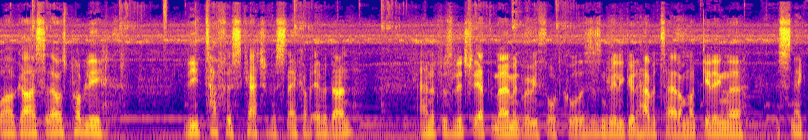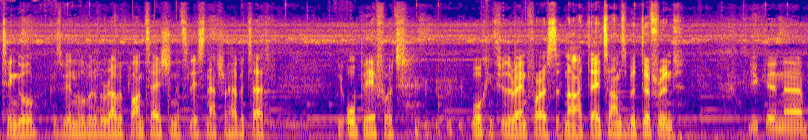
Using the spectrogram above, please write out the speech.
Wow, guys, so that was probably the toughest catch of a snake I've ever done. And it was literally at the moment where we thought, cool, this isn't really good habitat. I'm not getting the, the snake tingle because we're in a little bit of a rubber plantation. It's less natural habitat. We're all barefoot walking through the rainforest at night. Daytime's a bit different. You can, um,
